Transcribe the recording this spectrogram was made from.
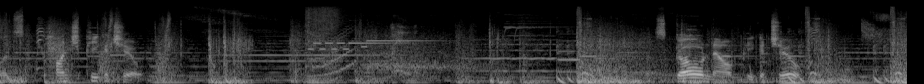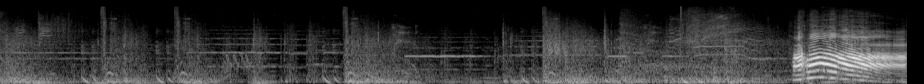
Let's punch Pikachu. Let's go now, Pikachu. Ha ha!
